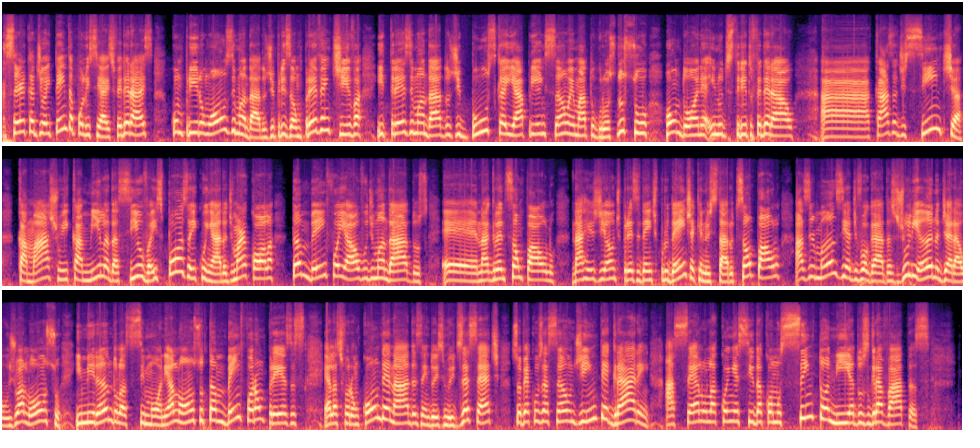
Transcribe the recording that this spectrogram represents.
Cerca de 80 policiais federais cumpriram 11 mandados de prisão preventiva e 13 mandados de busca e apreensão em Mato Grosso do Sul, Rondônia e no Distrito Federal. A casa de Cíntia Camacho e Camila da Silva, esposa e cunhada de Marcola, também foi alvo de mandados é, na Grande São Paulo. Na região de Presidente Prudente, aqui no estado de São Paulo, as irmãs e advogadas Juliana de Araújo Alonso e Mirândola Simone Alonso também foram presas. Elas foram condenadas em 2017 sob acusação de integrarem a célula conhecida como Sintonia dos Gravatas.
